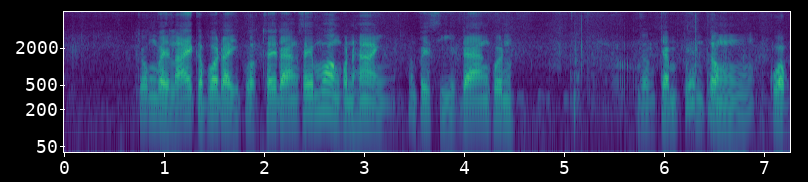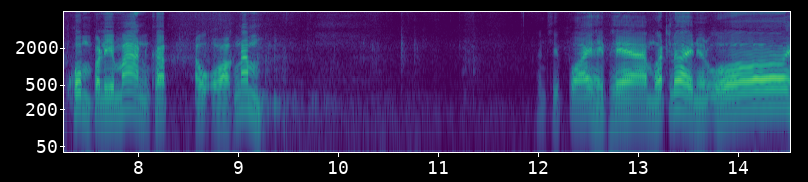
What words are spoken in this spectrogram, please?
ๆจงไว้หลายก็บ่ได้พวกใส่ด่างใส่ม่วงเพิ่นให้มันไปสีด่างเพิ่นต้องจำเป็นต้องควบคุมปริมาณครับ เอาออกน้ำมันสิปล่อยให้แพร่หมดเลยเนี่ยโอ้ย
